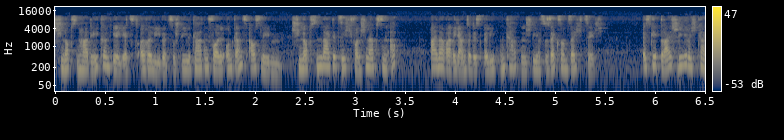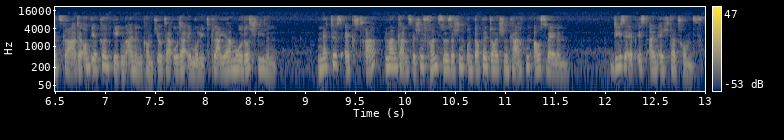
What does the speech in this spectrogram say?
Schnopsen HD könnt ihr jetzt eure Liebe zu Spielkarten voll und ganz ausleben. Schnopsen leitet sich von Schnapsen ab, einer Variante des beliebten Kartenspiels zu 66. Es gibt drei Schwierigkeitsgrade und ihr könnt gegen einen Computer- oder Emulate-Player-Modus spielen. Nettes Extra, man kann zwischen französischen und doppeldeutschen Karten auswählen. Diese App ist ein echter Trumpf.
